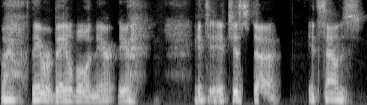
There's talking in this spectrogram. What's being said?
well, they were available, and they're they're it it just uh, it sounds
